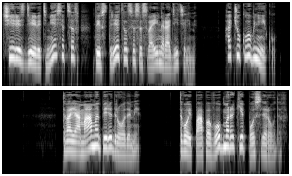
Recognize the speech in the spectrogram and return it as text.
Через девять месяцев ты встретился со своими родителями. Хочу клубнику. Твоя мама перед родами. Твой папа в обмороке после родов.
